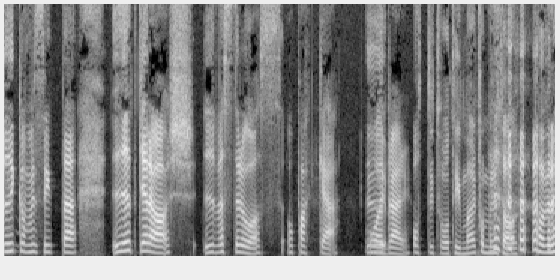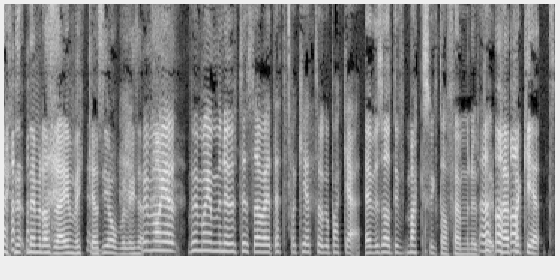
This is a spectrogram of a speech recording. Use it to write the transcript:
vi kommer sitta i ett garage i Västerås och packa I- ordrar. 82 timmar kommer det ta, har vi räknat, nej men alltså det här är en veckas jobb liksom. Hur många, hur många minuter sa ett, ett paket tog att packa? Eh, Vi sa att det max fick ta fem minuter per paket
